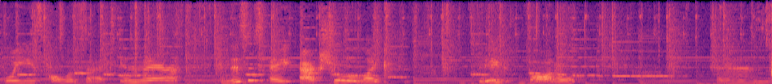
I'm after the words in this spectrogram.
squeeze all of that in there. And this is a actual like big bottle. And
